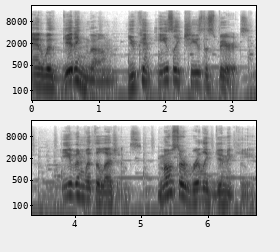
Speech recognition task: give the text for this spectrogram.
And with getting them, you can easily cheese the spirits, even with the legends. Most are really gimmicky,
